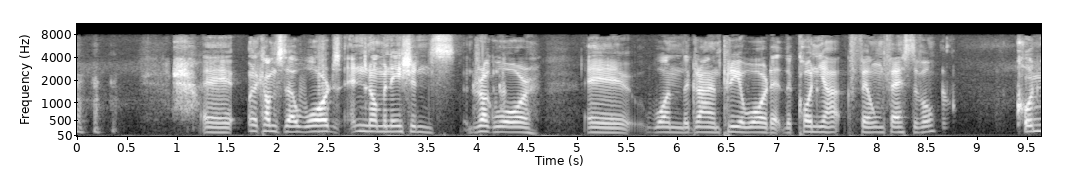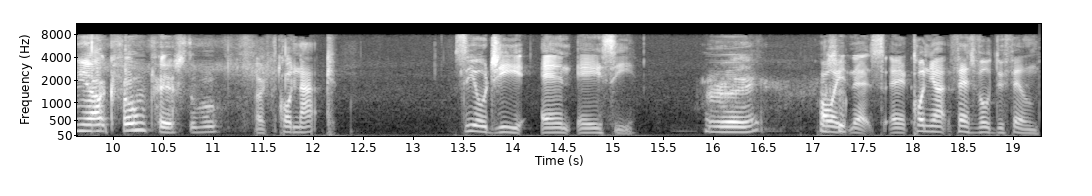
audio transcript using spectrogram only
uh, when it comes to awards and nominations, Drug War uh, won the Grand Prix award at the Cognac Film Festival, Cognac Film Festival. or Cognac. C O G N A C. Right. Oh wait, it's uh, Cognac Festival du Film,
